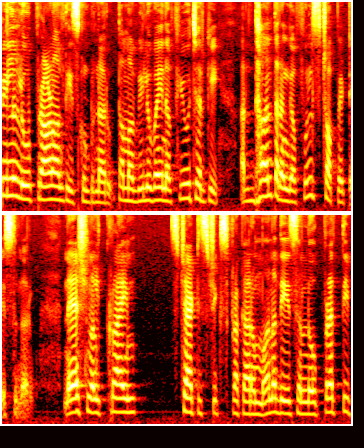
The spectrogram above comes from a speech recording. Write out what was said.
పిల్లలు ప్రాణాలు తీసుకుంటున్నారు. తమ విలువైన ఫ్యూచర్కి అర్ధాంతరంగా ఫుల్ స్టాప్ పెట్టేస్తున్నారు. నేషనల్ క్రైమ్ స్టాటిస్టిక్స్ ప్రకారం మన దేశంలో ప్రతి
